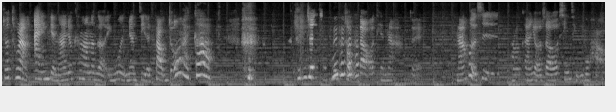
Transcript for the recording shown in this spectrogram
就突然暗一点，然后就看到那个荧幕里面自己的倒，你就 Oh my God，真的丑到天哪，对，然后或者是嗯，可能有的时候心情不好，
